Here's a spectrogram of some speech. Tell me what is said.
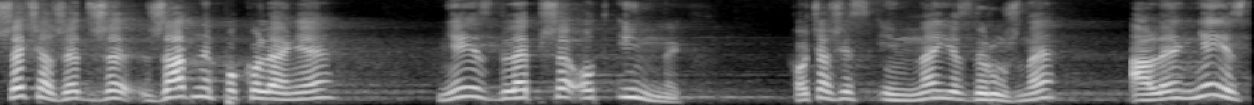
Trzecia rzecz, że żadne pokolenie nie jest lepsze od innych. Chociaż jest inne, jest różne, ale nie jest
